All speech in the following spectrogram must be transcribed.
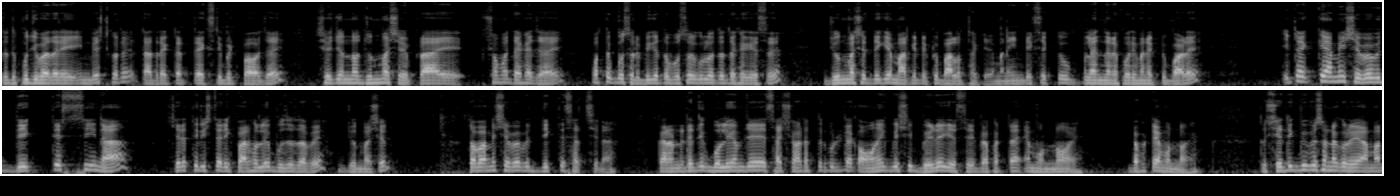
যদি পুঁজিবাজারে ইনভেস্ট করে, তাদের একটা ট্যাক্স রিবেট পাওয়া যায়। সেই জন্য জুন মাসে প্রায় সময় দেখা যায়, প্রত্যেক বছরে, বিগত বছরগুলোতে দেখা গেছে, জুন মাসের দিকে মার্কেট একটু ভালো থাকে মানে ইন্ডেক্স একটু লেনদেনের পরিমাণ একটু বাড়ে। এটাকে আমি সেভাবে দেখতেছি না, সেটা তিরিশ তারিখ পার হলেও বোঝা যাবে জুন মাসের। তবে আমি সেভাবে দেখতে চাচ্ছি না। কারণ এটা যে বলিলাম যে চারশো আটাত্তর কোটি টাকা অনেক বেশি বেড়ে গেছে, ব্যাপারটা এমন নয়। ব্যাপারটা এমন নয়। তো সেদিক বিবেচনা করে আমার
